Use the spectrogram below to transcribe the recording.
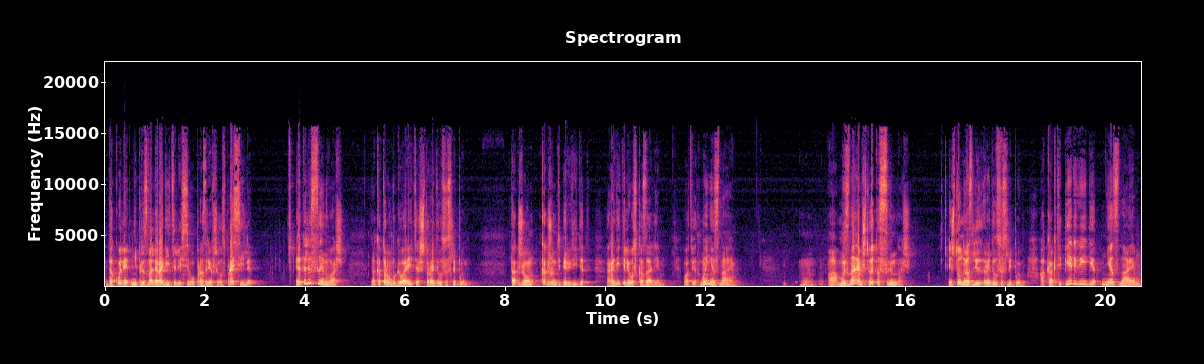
доколе не призвали родителей всего прозревшего. Спросили, это ли сын ваш, о котором вы говорите, что родился слепым? Также он, как же он теперь видит? Родители его сказали им в ответ, мы не знаем. А, мы знаем, что это сын наш, и что он родился слепым. А как теперь видит, не знаем.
